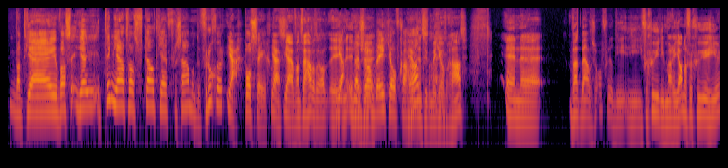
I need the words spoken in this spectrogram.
Want jij was. Jij, Tim, jij had wel eens verteld, jij verzamelde vroeger ja. postzegels. Ja, ja, want we hadden het er al. In, ja, in onze, er al een beetje over gehad. We hebben het natuurlijk een beetje over gehad. En uh, wat mij altijd zo opviel, die, die figuur, die Marianne-figuur hier,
